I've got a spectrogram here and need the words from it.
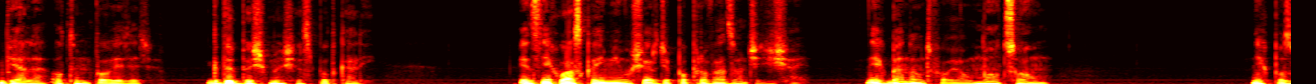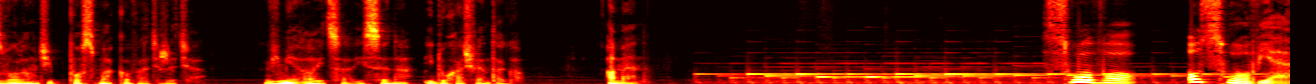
wiele o tym powiedzieć, gdybyśmy się spotkali. Więc niech łaska i miłosierdzie poprowadzą Cię dzisiaj. Niech będą Twoją mocą. Niech pozwolą Ci posmakować życia. W imię Ojca i Syna i Ducha Świętego. Amen. Słowo o słowie.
